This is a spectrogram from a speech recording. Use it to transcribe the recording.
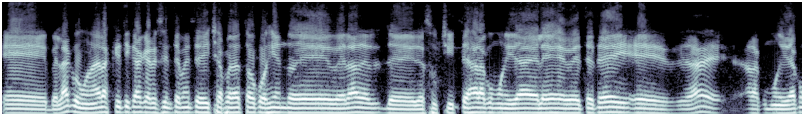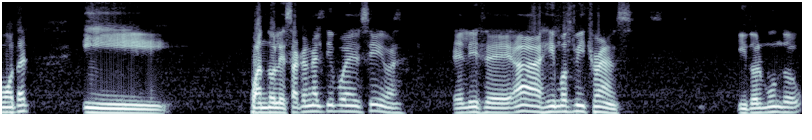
eh, ¿verdad? Con una de las críticas que recientemente Dave Chappelle ha estado cogiendo es, ¿verdad? De, de- de sus chistes a la comunidad LGBT, eh, ¿verdad? Eh, A la comunidad como tal. Y cuando le sacan al tipo de encima, él dice, ah, he must be trans. Y todo el mundo,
